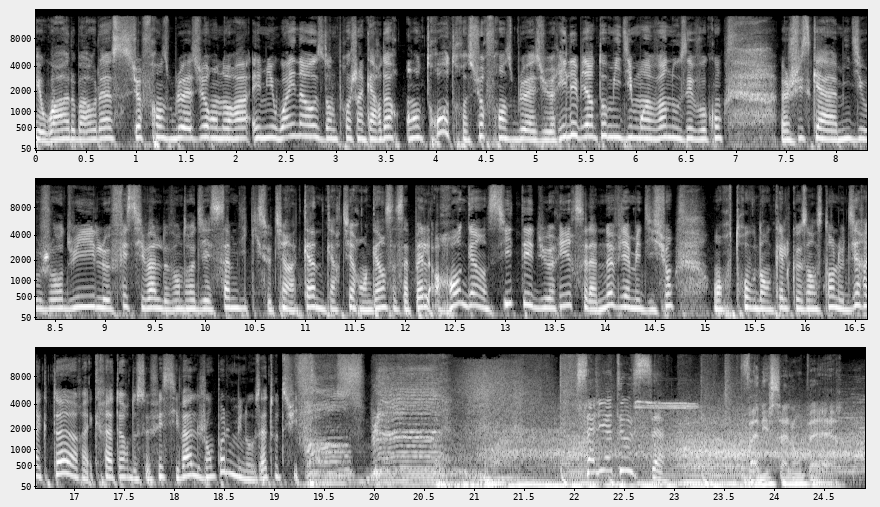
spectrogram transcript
et What About Us sur France Bleu Azur. On aura Amy Winehouse dans le prochain quart d'heure, entre autres sur France Bleu Azur. Il est bientôt midi moins 20. Nous évoquons euh, jusqu'à midi aujourd'hui le festival de vendredi et samedi qui se tient à Cannes, quartier Ranguin. Ça s'appelle Ranguin, Cité du Rire. C'est la neuvième édition. On retrouve dans quelques instants le directeur et créateur de ce festival, Jean-Paul Munoz. À tout de suite. France Bleu. Salut à tous. Vanessa Lambert.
